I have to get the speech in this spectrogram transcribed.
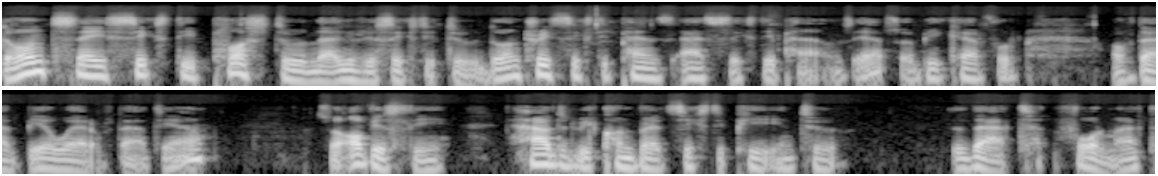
don't say 60 plus 2, that gives you 62. Don't treat 60 pence as 60 pounds. Yeah, so be careful of that. Be aware of that. Yeah. So obviously, how did we convert 60p into that format?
